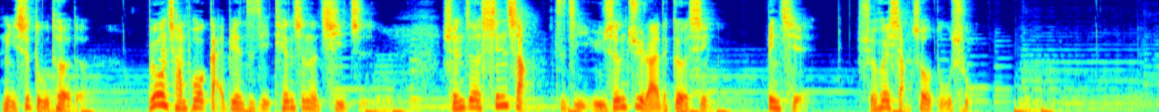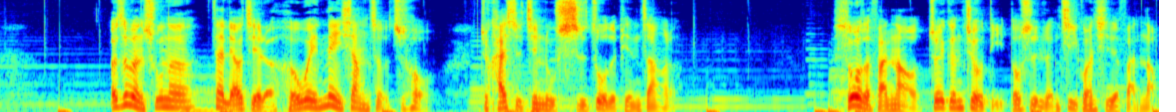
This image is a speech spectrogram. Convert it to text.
你是独特的，不用强迫改变自己天生的气质，选择欣赏自己与生俱来的个性，并且学会享受独处。而这本书呢，在了解了何谓内向者之后，就开始进入实作的篇章了。所有的烦恼追根究底都是人际关系的烦恼。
